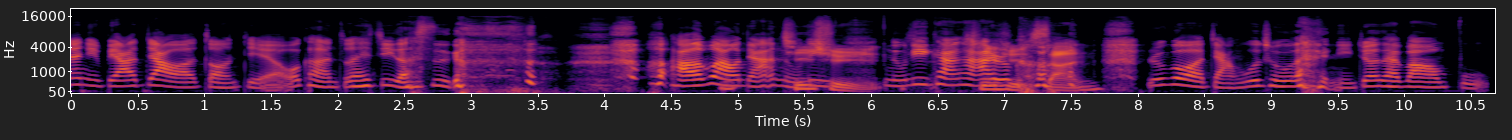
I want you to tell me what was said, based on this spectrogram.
那你不要叫我总结哦，我可能只会记得四个。好了，不然我等下努力努力看看，如果三，如果我讲不出来，你就再帮我补。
